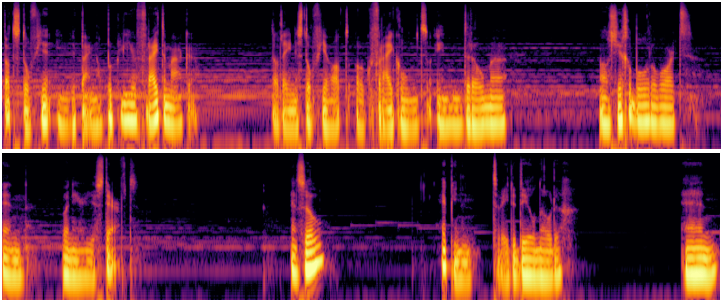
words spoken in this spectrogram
dat stofje in je pijnappelklier vrij te maken. Dat ene stofje wat ook vrijkomt in dromen als je geboren wordt en wanneer je sterft. En zo heb je een tweede deel nodig. En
